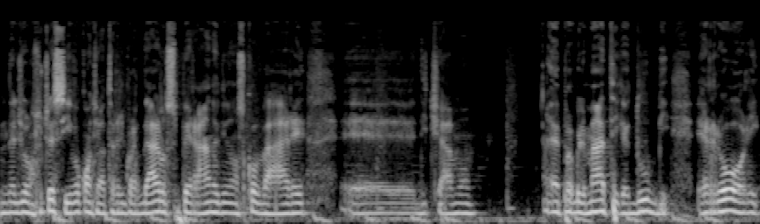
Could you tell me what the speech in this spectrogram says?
nel giorno successivo ho continuato a riguardarlo sperando di non scovare, eh, diciamo, eh, problematiche, dubbi, errori,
